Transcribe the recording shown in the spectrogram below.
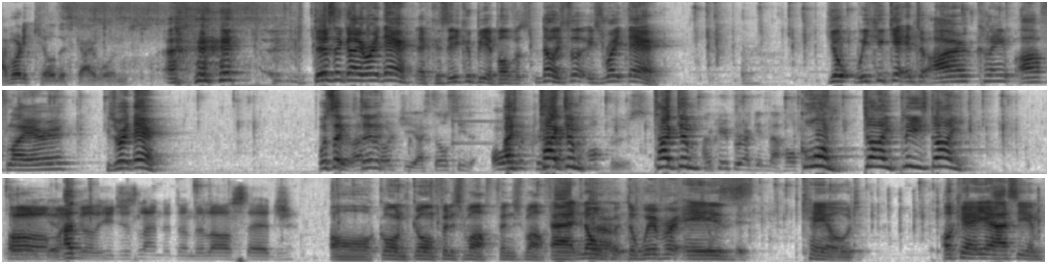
I've already killed this guy once. There's a guy right there. Yeah, because he could be above us. No, he's look, he's right there. Yo, we could get into our claim, our fly area. He's right there. What's Look, that? Did. I still see. The, oh, I tagged him. Hoppers. Tagged him. I'm creeper egging that hopper. Go on, die, please die. Oh you my go. god, he just landed on the last edge. Oh, go on, go on, finish him off, finish him off. Uh, no, No. the Wither is KO'd. Okay, yeah, I see him.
